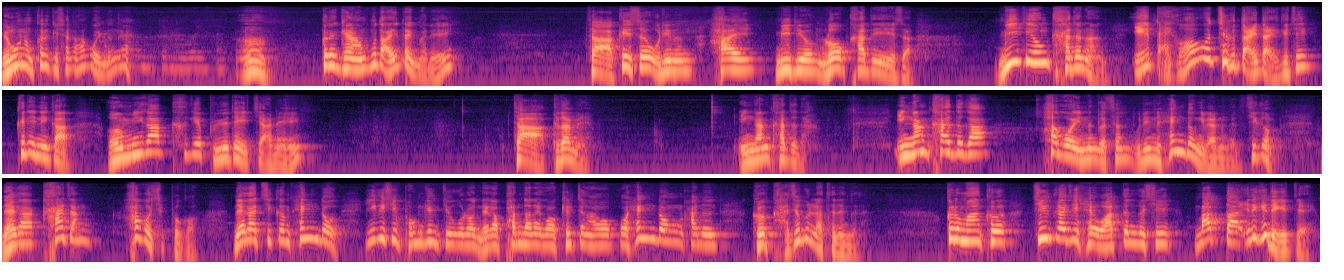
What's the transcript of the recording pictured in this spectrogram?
영혼은 그렇게 생각하고 있는 거야. 어, 그렇게 아무것도 아니다 이 말이에요 자 그래서 우리는 하이 미디움 로 카드에 의해서 미디움 카드는 이것도 아니고 저것도 아니다 그치? 그러니까 의미가 크게 부여되어 있지 않아요. 자그 다음에 인간 카드다. 인간 카드가 하고 있는 것은 우리는 행동이라는 거죠 지금 내가 가장 하고 싶고 내가 지금 행동 이것이 본격적으로 내가 판단하고 결정하고 행동하는 그 과정을 나타낸 거다 그러면 그 지금까지 해왔던 것이 맞다 이렇게 되겠지.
